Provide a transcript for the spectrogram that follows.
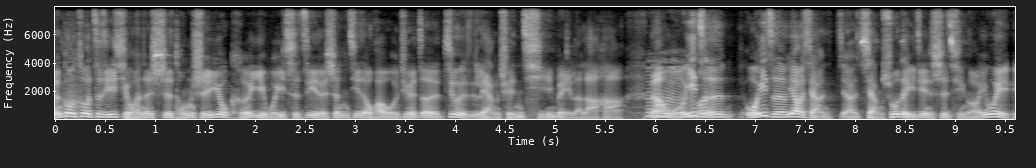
能够做自己喜欢的事，同时又可以维持自己的生计的话，我觉得就两全其美了啦哈。那我一直我一直要想呃想说的一件事情哦，因为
